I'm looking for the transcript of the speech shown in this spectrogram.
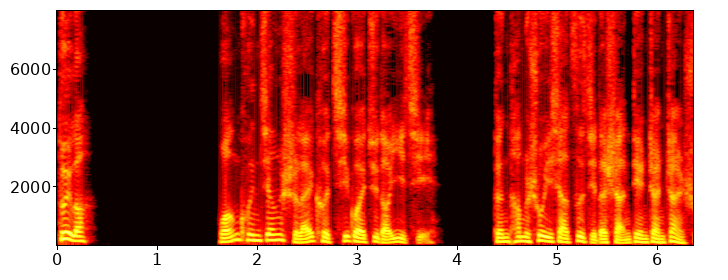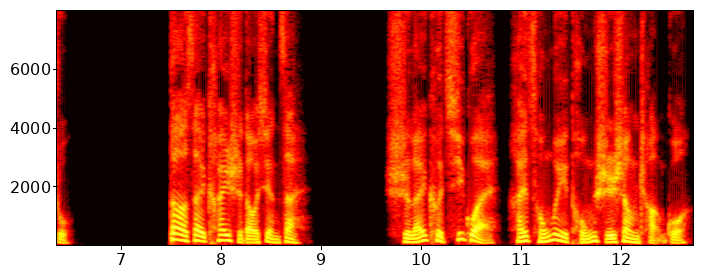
对了，王坤将史莱克七怪聚到一起，跟他们说一下自己的闪电战战术。大赛开始到现在。史莱克七怪还从未同时上场过。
